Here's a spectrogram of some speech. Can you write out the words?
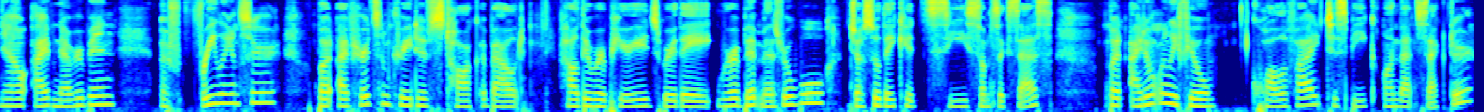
Now, I've never been a freelancer, but I've heard some creatives talk about how there were periods where they were a bit miserable just so they could see some success. But I don't really feel qualified to speak on that sector.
